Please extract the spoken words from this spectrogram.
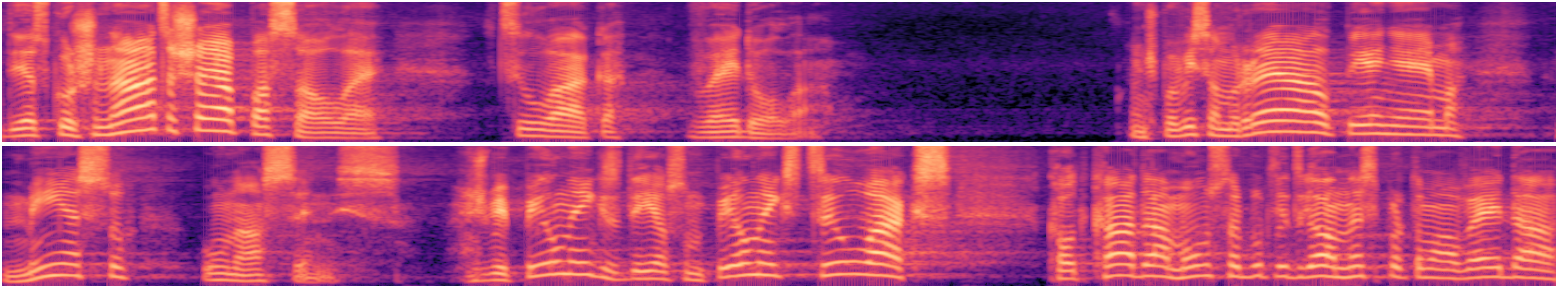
Dievs, kurš nāca šajā pasaulē cilvēka veidolā. Viņš pavisam reāli pieņēma miesu un asinis. Viņš bija pilnīgs dievs un pilnīgs cilvēks kaut kādā mums varbūt līdz galam nesaprotamā veidā,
